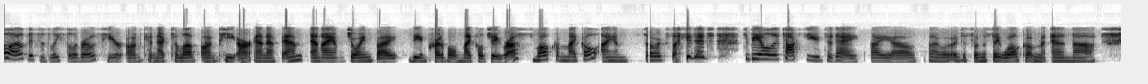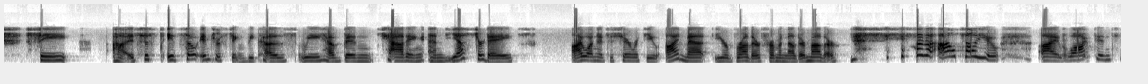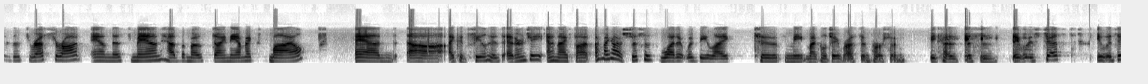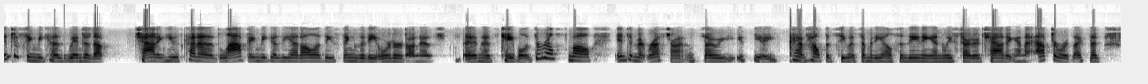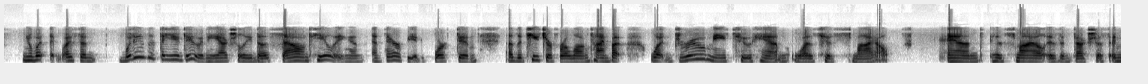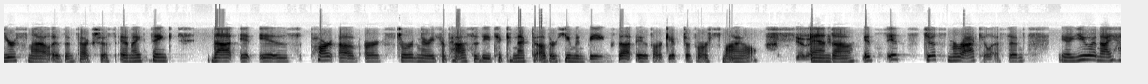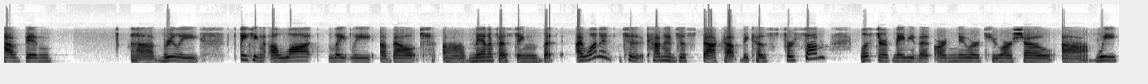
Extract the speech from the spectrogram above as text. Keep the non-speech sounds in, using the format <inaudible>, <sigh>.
Hello, this is Lisa LaRose here on Connect to Love on PRNFM, and I am joined by the incredible Michael J. Russ. Welcome, Michael. I am so <laughs> excited to be able to talk to you today. I uh, I, just want to say welcome and uh, see. Uh, it's just it's so interesting because we have been chatting, and yesterday I wanted to share with you. I met your brother from another mother. <laughs> and I'll tell you, I okay. walked into this restaurant and this man had the most dynamic smile and uh I could feel his energy and I thought, "Oh my gosh, this is what it would be like to meet Michael J. Russ in person." Because this is it was just it was interesting because we ended up chatting. He was kind of laughing because he had all of these things that he ordered on his in his table. It's a real small, intimate restaurant, and so you, you, can't help but see what somebody else is eating. And we started chatting. And afterwards, I said, "You know what?" I said, "What is it that you do?" And he actually does sound healing and, and therapy. Had worked in as a teacher for a long time, but what drew me to him was his smile and his smile is infectious and your smile is infectious. And i think that it is part of our extraordinary capacity to connect to other human beings. That is our gift of our smile. Yeah, and uh, it's it's just miraculous. And you know you and i have been uh, really speaking a lot lately about uh, manifesting but i wanted to kind of just back up because for some listeners maybe that are newer to our show, uh, we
